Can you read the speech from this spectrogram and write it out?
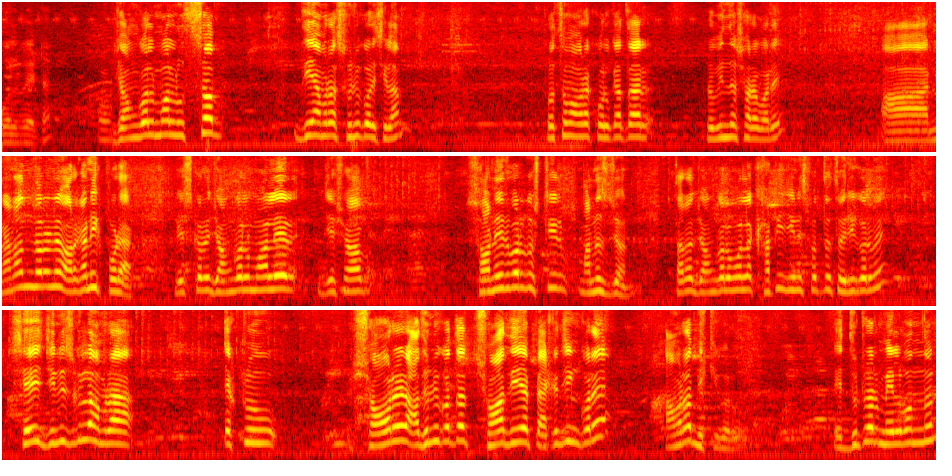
বলবে এটা? জঙ্গলমল উৎসব দিয়ে আমরা শুরু করেছিলাম। প্রথম আমরা কলকাতার রবীন্দ্র সরোবরে। আর নানান ধরনের অর্গানিক প্রোডাক্ট বিশেষ করে জঙ্গলমহলের যেসব স্বনির্ভর গোষ্ঠীর মানুষজন, তারা জঙ্গলমহলে খাঁটি জিনিসপত্র তৈরি করবে। সেই জিনিসগুলো আমরা একটু শহরের আধুনিকতার ছোঁয়া দিয়ে প্যাকেজিং করে আমরা বিক্রি করব। এই দুটোর মেলবন্ধন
